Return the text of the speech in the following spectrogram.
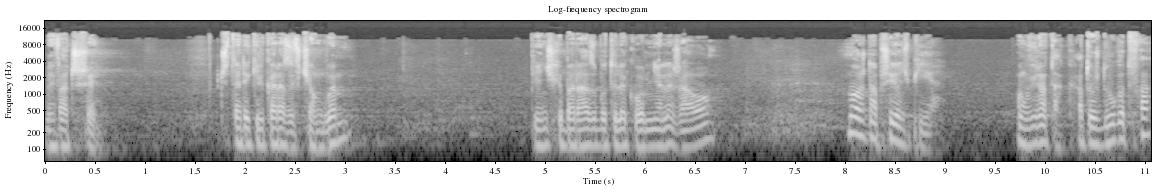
Bywa trzy. Cztery kilka razy wciągłem. Pięć chyba raz, bo tyle koło mnie leżało. Można przyjąć, piję. On mówi, no tak. A to już długo trwa?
